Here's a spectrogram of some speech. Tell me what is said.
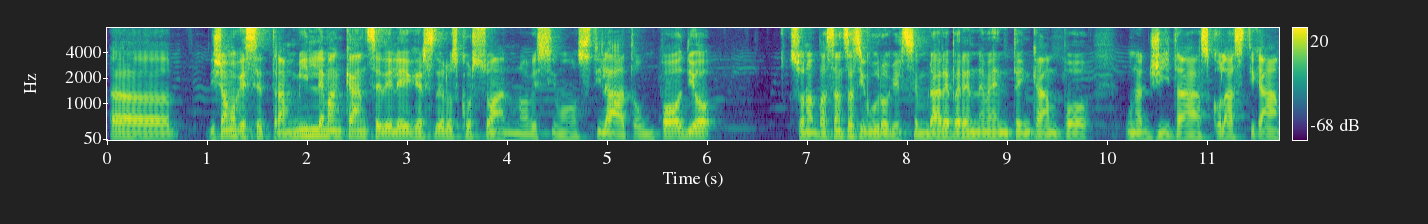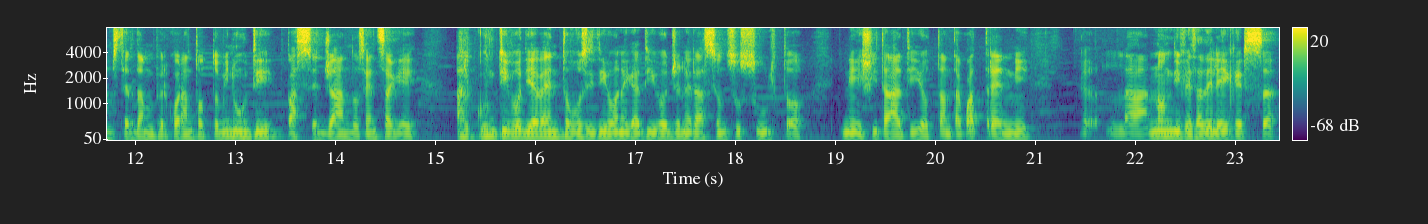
Uh, diciamo che se tra mille mancanze dei Lakers dello scorso anno avessimo stilato un podio sono abbastanza sicuro che il sembrare perennemente in campo una gita scolastica a Amsterdam per 48 minuti, passeggiando senza che alcun tipo di evento positivo o negativo generasse un sussulto nei citati 84 anni, eh, la non difesa dei Lakers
